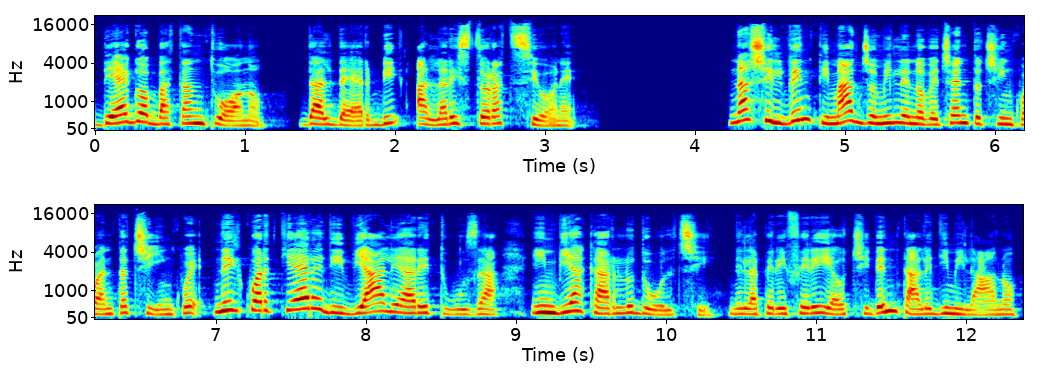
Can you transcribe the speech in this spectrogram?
Diego Battantuono, dal derby alla ristorazione. Nasce il 20 maggio 1955 nel quartiere di Viale Aretusa, in via Carlo Dolci, nella periferia occidentale di Milano,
